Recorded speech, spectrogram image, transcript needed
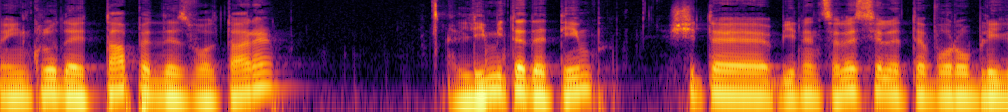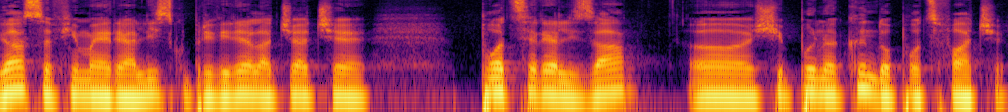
includă etape de dezvoltare, limite de timp și, te, bineînțeles, ele te vor obliga să fii mai realist cu privire la ceea ce poți realiza uh, și până când o poți face.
